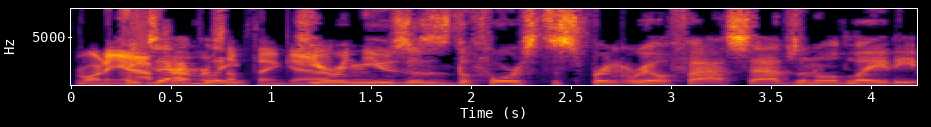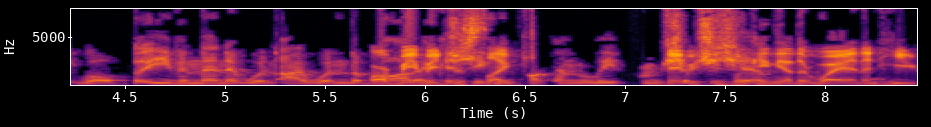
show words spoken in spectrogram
running after him or Exactly. something. Yeah. Kieran uses the Force to sprint real fast. Sav's an old lady. Well, but even then, it wouldn't. I wouldn't have Or maybe it 'cause just, like, fucking leap from Maybe ship she's to looking ship. the other way, and then he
